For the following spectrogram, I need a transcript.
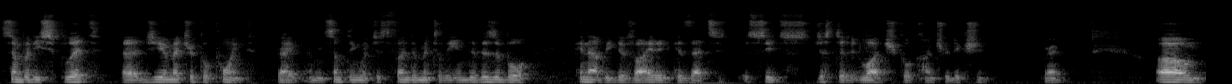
somebody split a geometrical point, right? I mean, something which is fundamentally indivisible cannot be divided because that's it's just a logical contradiction, right? Um,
